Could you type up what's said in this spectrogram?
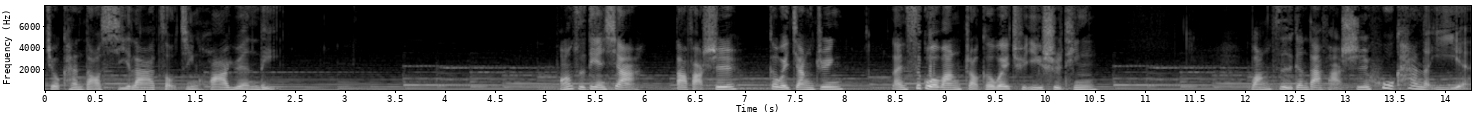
就看到席拉走进花园里。王子殿下、大法师、各位将军，兰斯国王找各位去议事厅。王子跟大法师互看了一眼。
